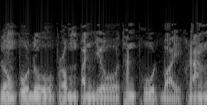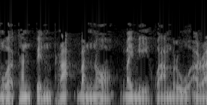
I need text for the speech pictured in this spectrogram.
หลวงปู่ดูพรมปัญโยท่านพูดบ่อยครั้งว่าท่านเป็นพระบ้านนอกไม่มีความรู้อะไร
